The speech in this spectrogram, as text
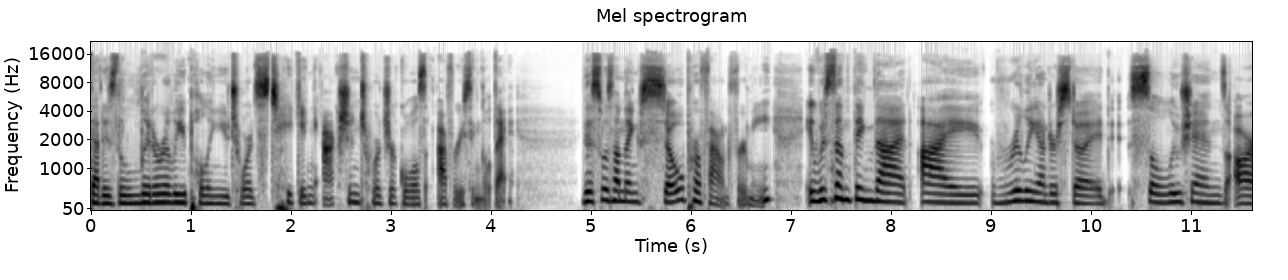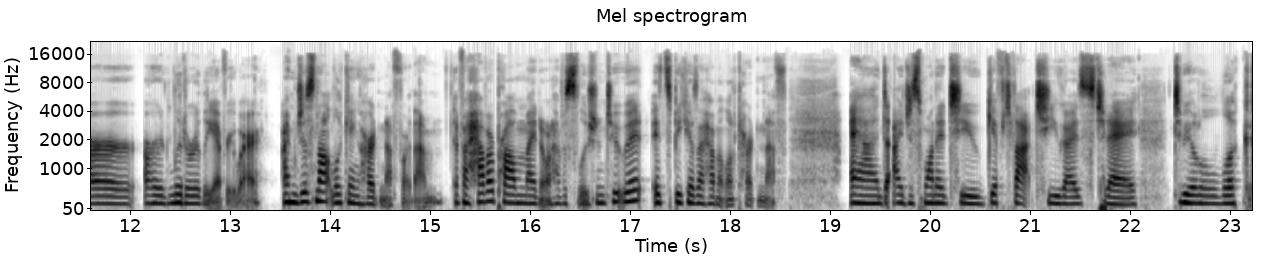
that is literally pulling you towards taking action towards your goals every single day. this was something so profound for me. It was something that I really understood solutions are are literally everywhere. I'm just not looking hard enough for them. If I have a problem, I don't have a solution to it. It's because I haven't looked hard enough. And I just wanted to gift that to you guys today to be able to look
